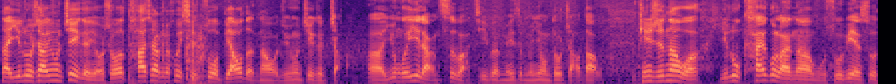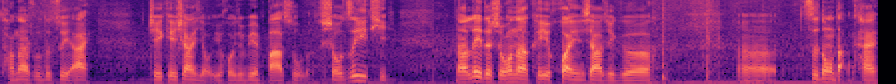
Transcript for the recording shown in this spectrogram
那一路上用这个，有时候它上面会写坐标的，那我就用这个找啊。用过一两次吧，基本没怎么用，都找到了。平时呢，我一路开过来呢，五速变速，唐大叔的最爱，JK 上有以后就变八速了，手自一体。那累的时候呢，可以换一下这个，呃。自动挡开，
